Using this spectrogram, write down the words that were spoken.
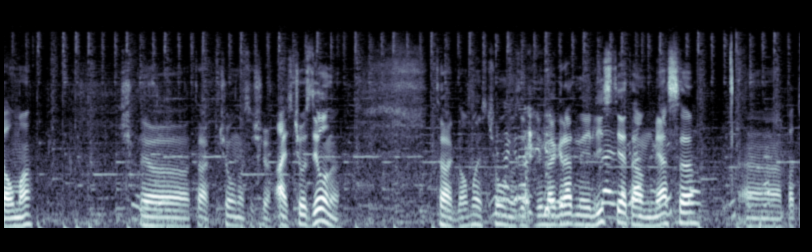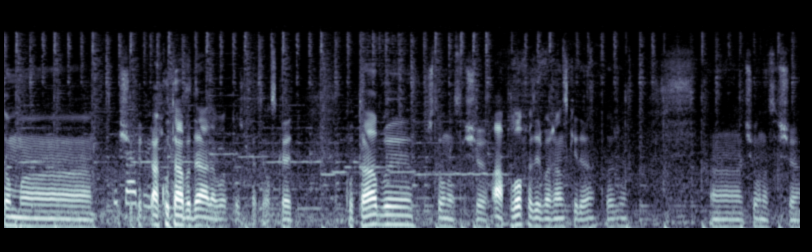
долма. Э, так, что у нас еще? А, из чего сделано? Так, долма из чего у нас? Виноград. Виноградные листья, там мясо, а, потом э, Кутабы а, кутабы, да, да, вот тоже хотел сказать. Кутабы, что у нас еще? А, плов азербайджанский, да, тоже. что у нас еще?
